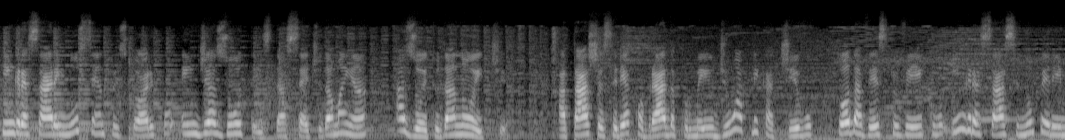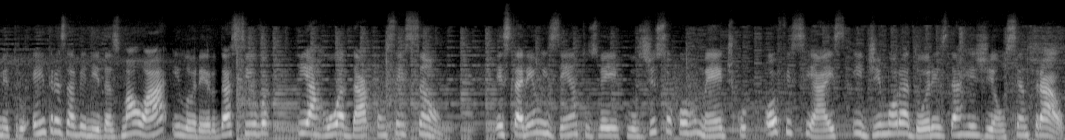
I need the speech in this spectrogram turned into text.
que ingressarem no centro histórico em dias úteis, das 7 da manhã às 8 da noite. A taxa seria cobrada por meio de um aplicativo toda vez que o veículo ingressasse no perímetro entre as avenidas Mauá e Loureiro da Silva e a Rua da Conceição estariam isentos veículos de socorro médico, oficiais e de moradores da região central.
